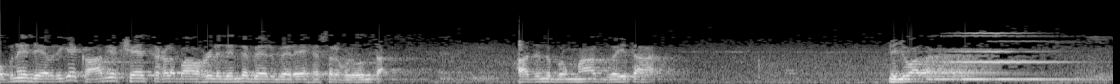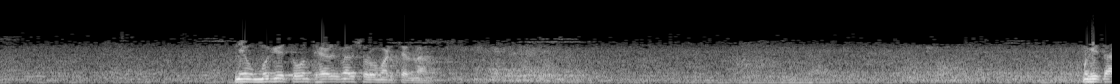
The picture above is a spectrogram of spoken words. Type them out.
ಒಬ್ಬನೇ ದೇವರಿಗೆ ಕಾರ್ಯಕ್ಷೇತ್ರಗಳ ಬಾಹುಳ್ಯದಿಂದ ಬೇರೆ ಬೇರೆ ಹೆಸರುಗಳು ಅಂತ. ಆದ್ದರಿಂದ ಬ್ರಹ್ಮಾದ್ವೈತ. ನಿಜವಾದ? ನೀವು ಮುಗೀತು ಅಂತ ಹೇಳಿದ ಮೇಲೆ ಶುರು ಮಾಡ್ತೇನೆ ನಾನು. ಮುಗೀತಾ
